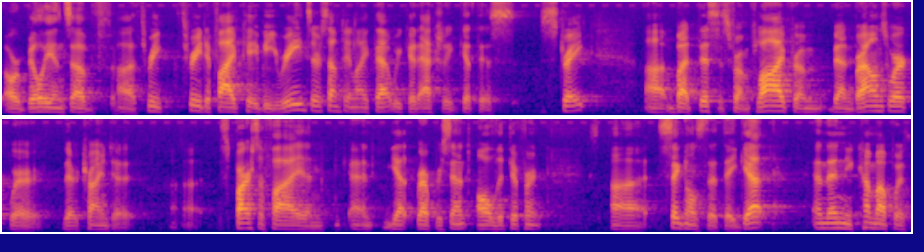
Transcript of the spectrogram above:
or billions of uh, three, three to five KB reads or something like that. We could actually get this straight. Uh, but this is from Fly, from Ben Brown's work, where they're trying to uh, sparsify and, and yet represent all the different uh, signals that they get. And then you come up with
